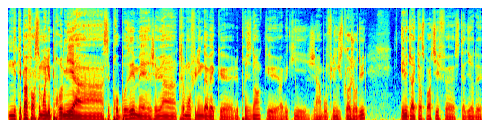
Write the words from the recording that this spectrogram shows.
n'était pas forcément les premiers à s'être proposés, mais j'ai eu un très bon feeling avec le président, avec qui j'ai un bon feeling jusqu'à aujourd'hui, et le directeur sportif, c'est-à-dire de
